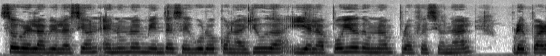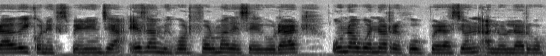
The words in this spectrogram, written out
sobre la violación en un ambiente seguro con la ayuda y el apoyo de una profesional preparada y con experiencia es la mejor forma de asegurar una buena recuperación a lo largo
